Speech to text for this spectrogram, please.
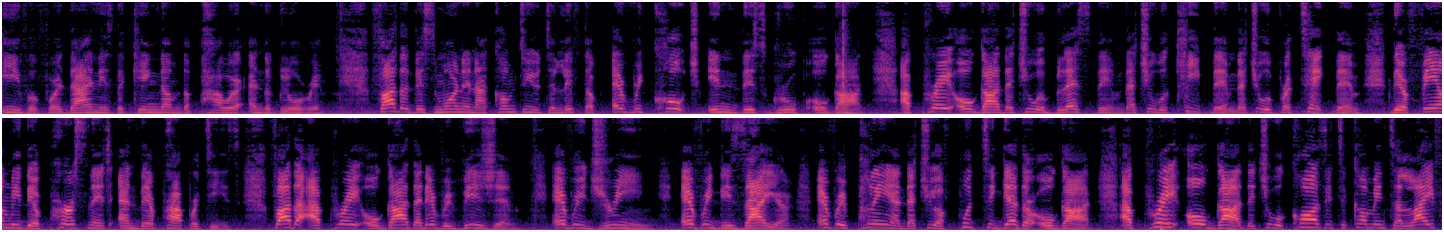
evil. For thine is the kingdom, the power, and the glory. Father, this morning I come to you to lift up every coach in this group, oh God. I pray, oh God, that you will bless them, that you will keep them, that you will protect them, their family, their personage, and their properties. Father, I pray, oh God, that every vision, every dream, every desire, every plan that you have put together, oh God. I pray, oh God, that you will cause it to come into life,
